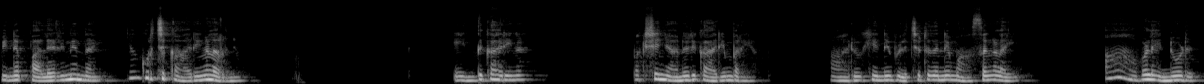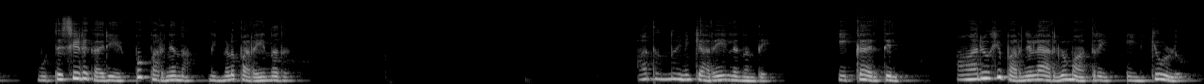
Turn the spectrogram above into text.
പിന്നെ പലരിൽ നിന്നായി ഞാൻ കുറച്ച് കാര്യങ്ങൾ അറിഞ്ഞു. എന്ത് കാര്യങ്ങൾ? പക്ഷെ ഞാനൊരു കാര്യം പറയാം. ആരോഗ്യ എന്നെ വിളിച്ചിട്ട് തന്നെ മാസങ്ങളായി. ആ അവൾ എന്നോട് മുത്തശ്ശിയുടെ കാര്യം എപ്പോൾ പറഞ്ഞെന്നാ നിങ്ങൾ പറയുന്നത്? അതൊന്നും എനിക്കറിയില്ല നന്ദേ. ഇക്കാര്യത്തിൽ ആരോഹി പറഞ്ഞുള്ള അറിവ് മാത്രമേ എനിക്കുള്ളൂ.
